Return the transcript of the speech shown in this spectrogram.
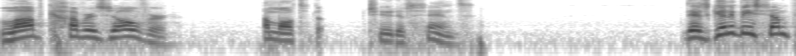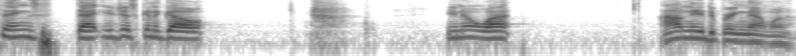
love covers over a multitude of sins. There's going to be some things that you're just going to go, you know what? I don't need to bring that one up.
